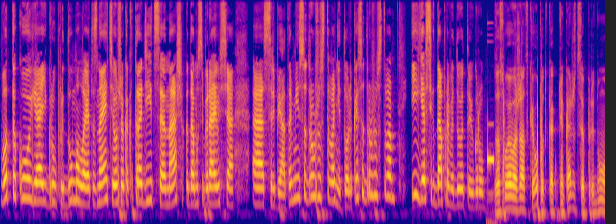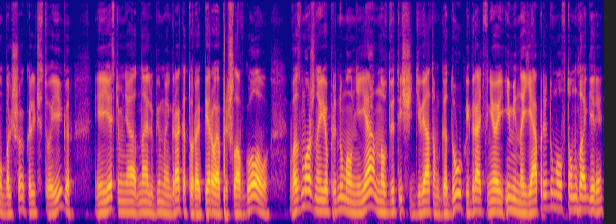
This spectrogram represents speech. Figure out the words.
Вот такую я игру придумала. Это, знаете, уже как традиция наша, когда мы собираемся э, с ребятами из Содружества, не только из Содружества. И я всегда проведу эту игру. За свой вожатский опыт, как мне кажется, я придумал большое количество игр, и есть у меня одна любимая игра, которая первая пришла в голову. Возможно, ее придумал не я, но в 2009 году играть в нее именно я придумал в том лагере.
